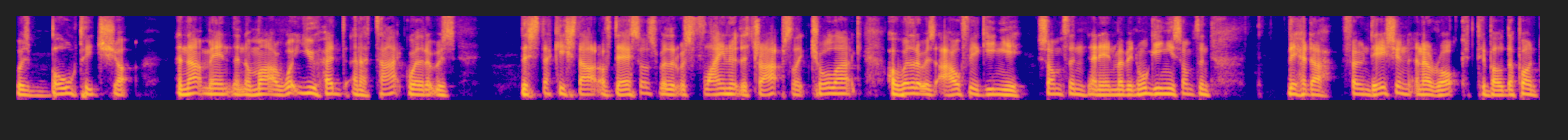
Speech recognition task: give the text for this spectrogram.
was bolted shut. And that meant that no matter what you had an attack, whether it was the sticky start of Dessers, whether it was flying out the traps like Colak, or whether it was Alfie giving you something and then maybe no giving you something, they had a foundation and a rock to build upon.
